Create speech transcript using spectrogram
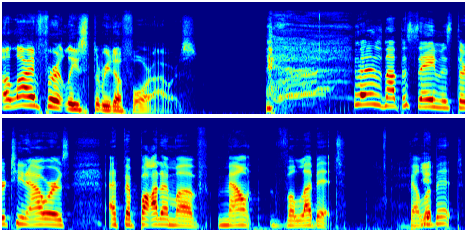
alive for at least three to four hours. that is not the same as 13 hours at the bottom of Mount Velebit. Velebit?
